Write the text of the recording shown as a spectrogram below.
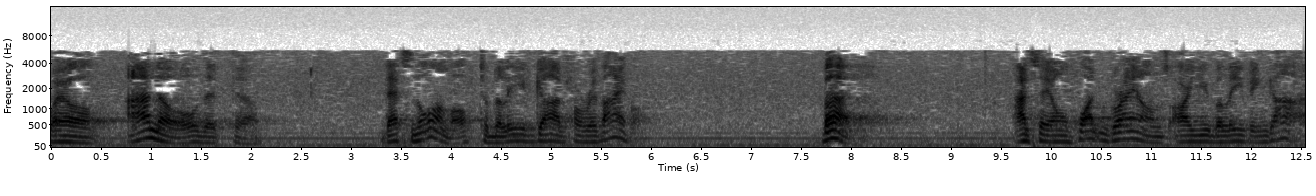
Well, I know that uh, that's normal to believe God for revival. But I'd say, on what grounds are you believing God?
